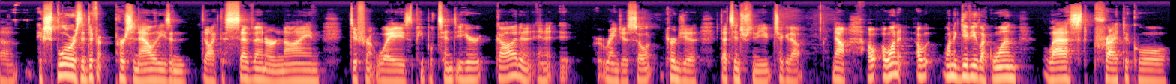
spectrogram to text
uh, explores the different personalities and like the seven or nine different ways people tend to hear God, and, and it, it, ranges. So I encourage you, that's interesting you, check it out. Now, I, I want to I want to give you like one last practical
